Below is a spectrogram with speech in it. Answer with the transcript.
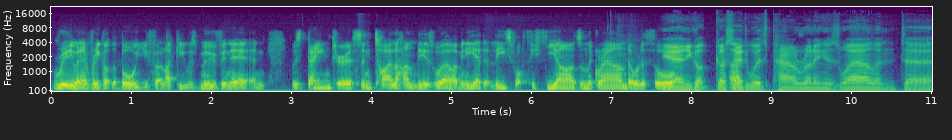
really, whenever he got the ball, you felt like he was moving it and was dangerous. And Tyler Huntley as well. I mean, he had at least what 50 yards on the ground. I would have thought. yeah, and you got Gus Uh, Edwards power running as well. And uh,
